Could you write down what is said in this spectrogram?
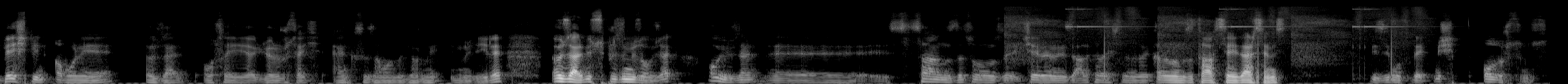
e, 5000 aboneye özel o sayıyı görürsek en kısa zamanda görme ümidiyle özel bir sürprizimiz olacak. O yüzden e, sağınızda, solunuzda, çevrenizde, arkadaşlarınıza kanalımızı tavsiye ederseniz bizi mutlu etmiş olursunuz.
